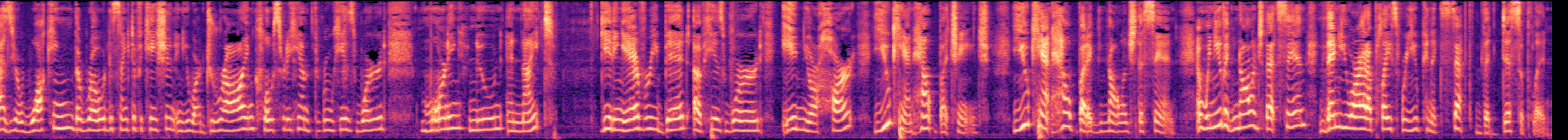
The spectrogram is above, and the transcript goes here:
as you're walking the road to sanctification and you are drawing closer to Him through His Word, morning, noon, and night, getting every bit of His Word in your heart, you can't help but change. You can't help but acknowledge the sin. And when you've acknowledged that sin, then you are at a place where you can accept the discipline.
